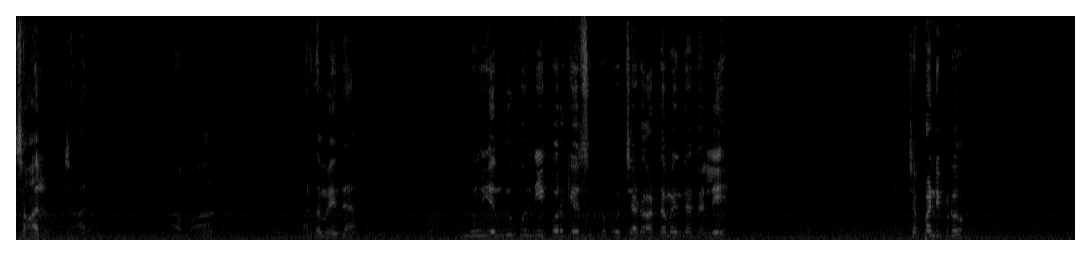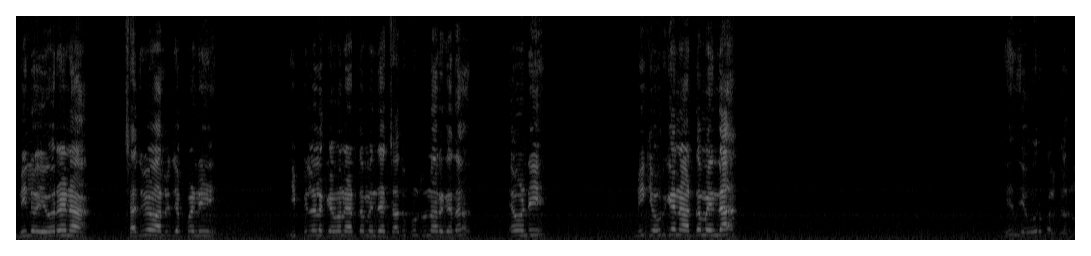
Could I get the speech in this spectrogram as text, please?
చాలు చాలు అమ్మా అర్థమైందా నువ్వు ఎందుకు నీ కొరకు యేసు ప్రభు వచ్చాడో అర్థమైందా తల్లి చెప్పండి ఇప్పుడు. మీలో ఎవరైనా చదివే వాళ్ళు చెప్పండి. ఈ పిల్లలకు ఏమైనా అర్థమైందా? చదువుకుంటున్నారు కదా? ఏమండి? మీకు ఎవరికైనా అర్థమైందా? ఏది ఎవరు పలకరు?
